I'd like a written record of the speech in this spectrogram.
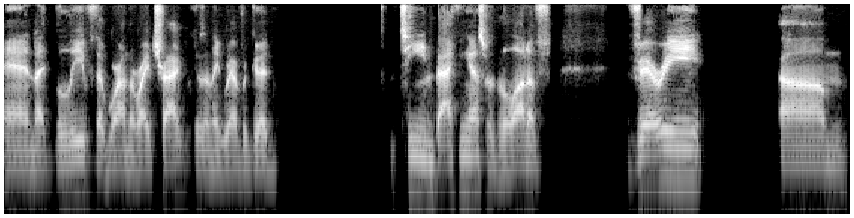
And I believe that we're on the right track because I think we have a good team backing us with a lot of very, um,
